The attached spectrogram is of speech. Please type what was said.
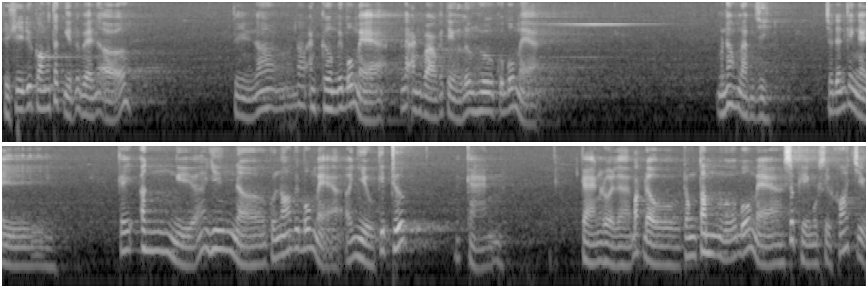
Thì khi đứa con nó thất nghiệp nó về nó ở, thì nó nó ăn cơm với bố mẹ, nó ăn vào cái tiền lương hưu của bố mẹ. Mà nó không làm gì. Cho đến cái ngày cái ân nghĩa duyên nợ của nó với bố mẹ ở nhiều kiếp trước. Nó cạn cạn rồi là bắt đầu trong tâm của bố mẹ xuất hiện một sự khó chịu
